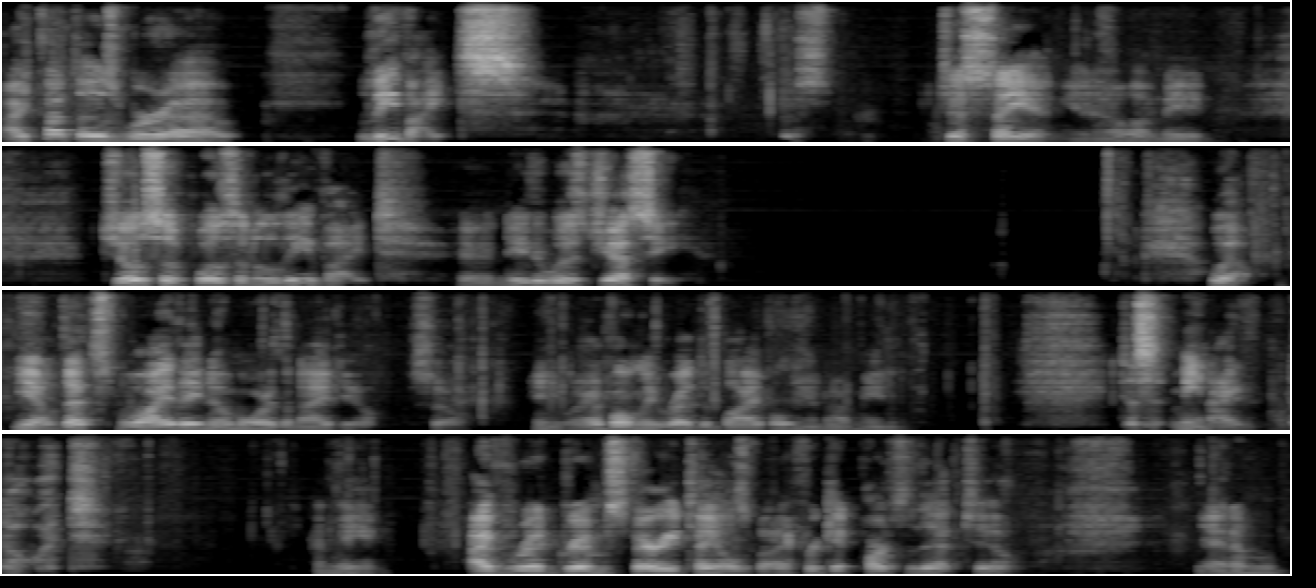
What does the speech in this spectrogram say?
I thought those were uh, Levites. Just, just saying, you know, I mean, Joseph wasn't a Levite, and neither was Jesse. Well, you know, that's why they know more than I do. So, anyway, I've only read the Bible, you know, I mean, doesn't mean I know it. I mean, I've read Grimm's fairy tales, but I forget parts of that too. And I'm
